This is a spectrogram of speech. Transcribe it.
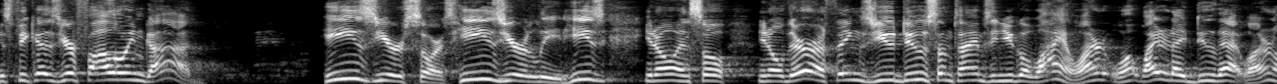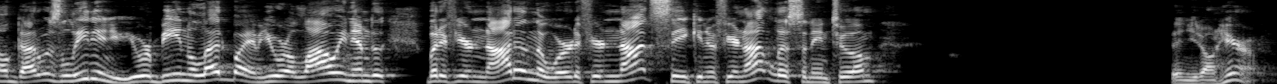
It's because you're following God. He's your source. He's your lead. He's, you know, and so, you know, there are things you do sometimes and you go, why? Why, why did I do that? Well, I don't know. God was leading you. You were being led by Him. You were allowing Him to. But if you're not in the Word, if you're not seeking, if you're not listening to Him, then you don't hear Him.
